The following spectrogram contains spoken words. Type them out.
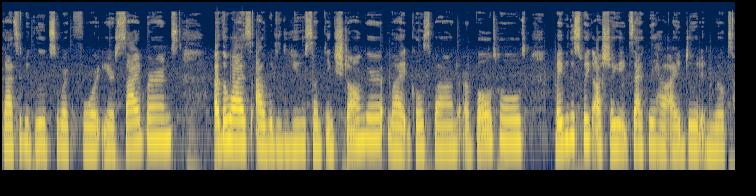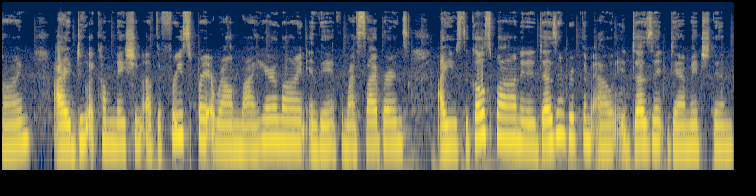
Got2b Glued to work for your sideburns. Otherwise, I would use something stronger like Ghost Bond or Bold Hold. Maybe this week I'll show you exactly how I do it in real time. I do a combination of the freeze spray around my hairline and then for my sideburns, I use the Ghost Bond and it doesn't rip them out. It doesn't damage them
